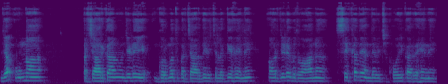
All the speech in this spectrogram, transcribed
ਜਾਂ ਉਹਨਾਂ ਪ੍ਰਚਾਰਕਾਂ ਨੂੰ ਜਿਹੜੇ ਗੁਰਮਤ ਪ੍ਰਚਾਰ ਦੇ ਵਿੱਚ ਲੱਗੇ ਹੋਏ ਨੇ ਔਰ ਜਿਹੜੇ ਵਿਦਵਾਨ ਸਿੱਖ ਅਧਿਐਨ ਦੇ ਵਿੱਚ ਖੋਜ ਕਰ ਰਹੇ ਨੇ,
